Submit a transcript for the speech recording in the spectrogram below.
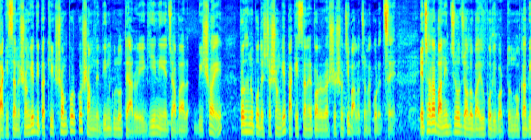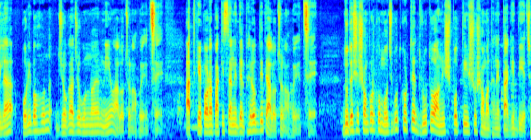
পাকিস্তানের সঙ্গে দ্বিপাক্ষিক সম্পর্ক সামনের দিনগুলোতে আরও এগিয়ে নিয়ে যাবার বিষয়ে প্রধান উপদেষ্টার সঙ্গে পাকিস্তানের পররাষ্ট্র সচিব আলোচনা করেছে। এছাড়া বাণিজ্য, জলবায়ু পরিবর্তন মোকাবিলা, পরিবহন, যোগাযোগ উন্নয়ন নিয়েও আলোচনা হয়েছে। আটকে পড়া পাকিস্তানিদের ফেরত দিতে আলোচনা হয়েছে। দুদেশের সম্পর্ক মজবুত করতে দ্রুত অনিষ্পত্তি ইস্যু সমাধানের তাগিদ দিয়েছে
